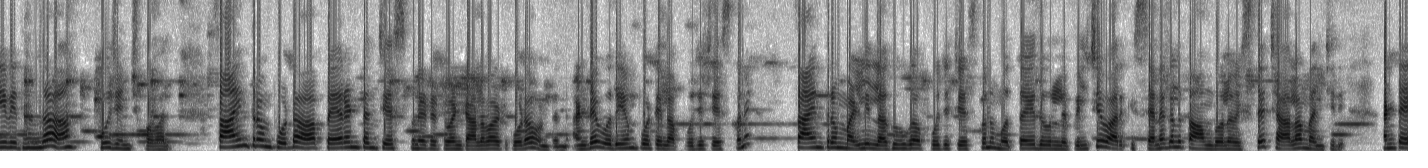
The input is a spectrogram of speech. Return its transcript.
ఈ విధంగా పూజించుకోవాలి. సాయంత్రం పూట పేరంటం చేసుకునేటటువంటి అలవాటు కూడా ఉంటుంది. అంటే ఉదయం పూట ఇలా పూజ చేసుకుని సాయంత్రం మళ్ళీ లఘువుగా పూజ చేసుకుని ముత్తైదువులను పిలిచి వారికి శనగలు తాంబూలం ఇస్తే చాలా మంచిది. అంటే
